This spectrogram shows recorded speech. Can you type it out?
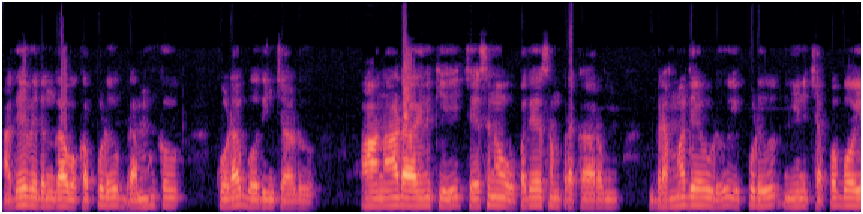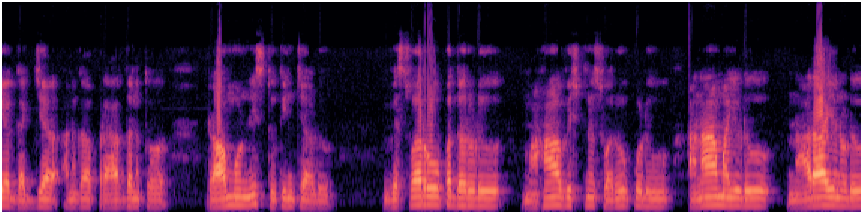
అదేవిధంగా ఒకప్పుడు బ్రహ్మకు కూడా బోధించాడు. ఆనాడు ఆయనకి చేసిన ఉపదేశం ప్రకారం బ్రహ్మదేవుడు ఇప్పుడు నేను చెప్పబోయే గజ్జ అనగా ప్రార్థనతో రాముణ్ణి స్థుతించాడు విశ్వరూపధరుడు మహావిష్ణు స్వరూపుడు అనామయుడు నారాయణుడు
